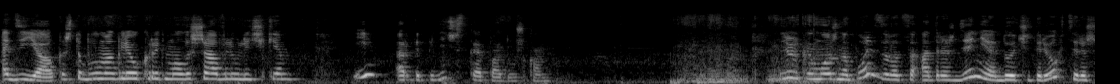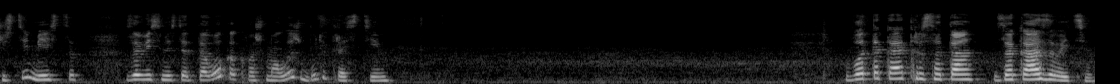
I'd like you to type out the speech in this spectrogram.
одеялка, чтобы вы могли укрыть малыша в люлечке. И ортопедическая подушка. Люлькой можно пользоваться от рождения до 4-6 месяцев, в зависимости от того, как ваш малыш будет расти. Вот такая красота. Заказывайте.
